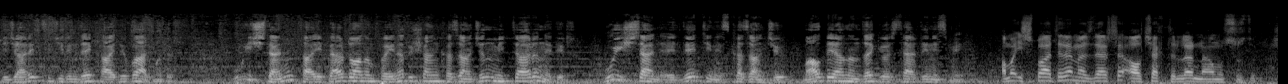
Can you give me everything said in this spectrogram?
ticaret sicilinde kaydı var mıdır? Bu işten Tayyip Erdoğan'ın payına düşen kazancın miktarı nedir? Bu işten elde ettiğiniz kazancı mal beyanında gösterdiniz mi? Ama ispat edemezlerse alçaktırlar, namussuzdurlar.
